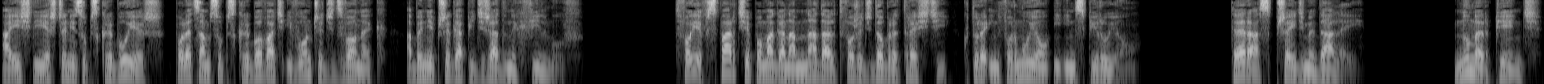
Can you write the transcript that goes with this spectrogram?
A jeśli jeszcze nie subskrybujesz, polecam subskrybować i włączyć dzwonek, aby nie przegapić żadnych filmów. Twoje wsparcie pomaga nam nadal tworzyć dobre treści, które informują i inspirują. Teraz przejdźmy dalej. Numer 5.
